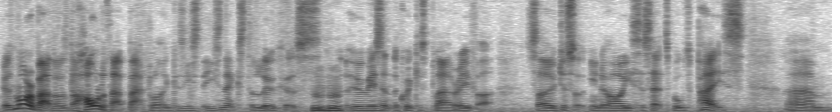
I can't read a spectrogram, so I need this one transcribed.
it was more about the, the whole of that back line because he's, he's next to Lucas, who isn't the quickest player either. So just, you know, are you susceptible to pace? Um,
